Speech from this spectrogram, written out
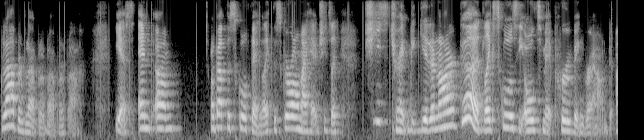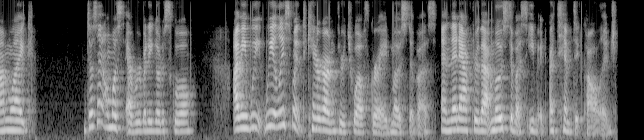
Blah, blah, blah, blah, blah, blah, blah. Yes, and, um, about the school thing. Like, this girl in my head, she's like, she's trying to get an honor good. Like, school is the ultimate proving ground. I'm like, doesn't almost everybody go to school? I mean, we, we at least went to kindergarten through 12th grade, most of us. And then after that, most of us even attempted college.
